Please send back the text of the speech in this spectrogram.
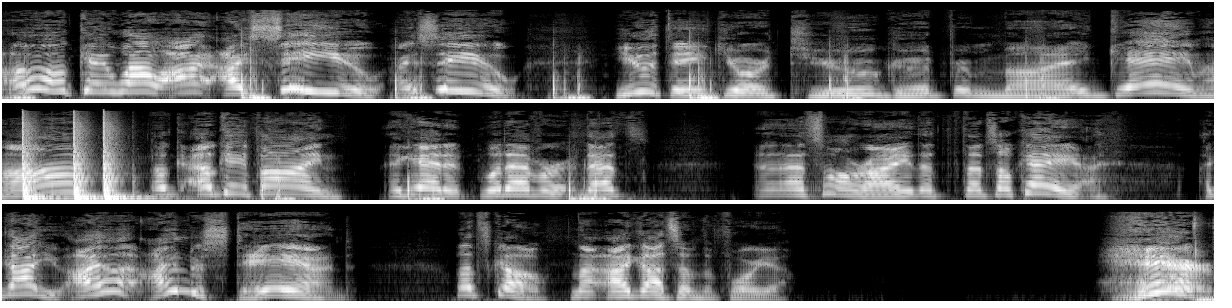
oh okay, wow, I, I see you. I see you. You think you're too good for my game, huh? Okay, okay, fine. I get it. Whatever. That's that's all right. That's that's okay. I, got you. I I understand. Let's go. I got something for you. Here,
